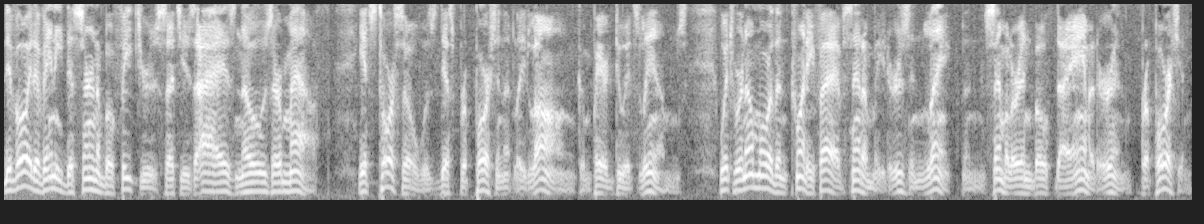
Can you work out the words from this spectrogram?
devoid of any discernible features such as eyes, nose, or mouth. Its torso was disproportionately long compared to its limbs, which were no more than 25 centimeters in length and similar in both diameter and proportion.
